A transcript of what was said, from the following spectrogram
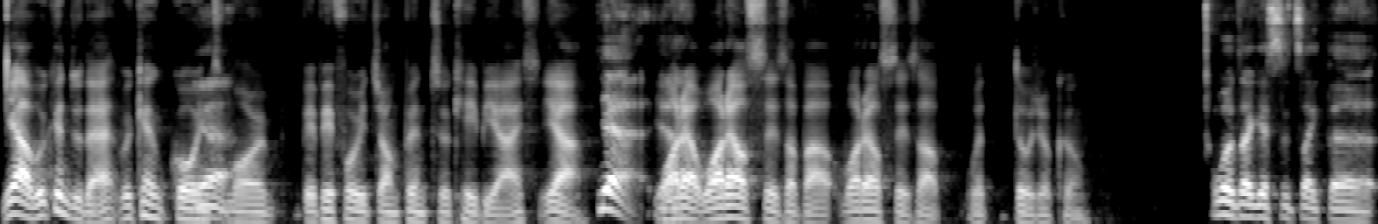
Yeah, we can do that. We can go Yeah. into more before we jump into KBIs. Yeah. Yeah. yeah. What el- what else is about? What else is up with Dojo Kun? Well, I guess it's like the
